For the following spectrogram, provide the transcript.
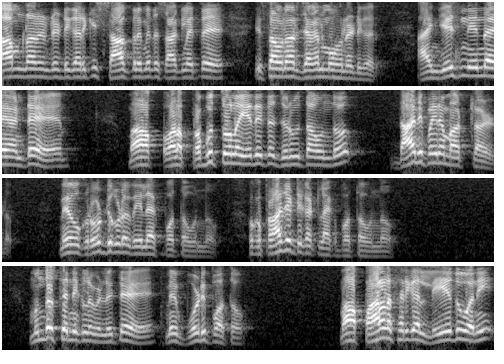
రామనారాయణ రెడ్డి గారికి షాకుల మీద షాకులు అయితే ఇస్తా ఉన్నారు జగన్మోహన్ రెడ్డి గారు. ఆయన చేసింది ఏందయ్యా అంటే మా వాళ్ళ ప్రభుత్వంలో ఏదైతే జరుగుతూ ఉందో దానిపైన మాట్లాడడం. మేము ఒక రోడ్డు కూడా వేయలేకపోతూ ఉన్నాం. ఒక ప్రాజెక్టు కట్టలేకపోతా ఉన్నాం. ముందస్తు ఎన్నికలు వెళితే మేము ఓడిపోతాం. మా పాలన సరిగా లేదు అని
